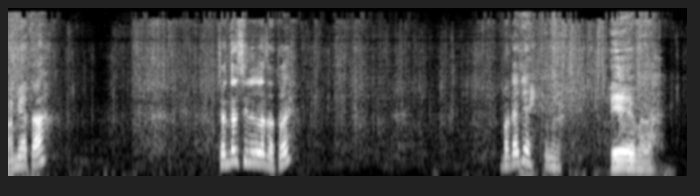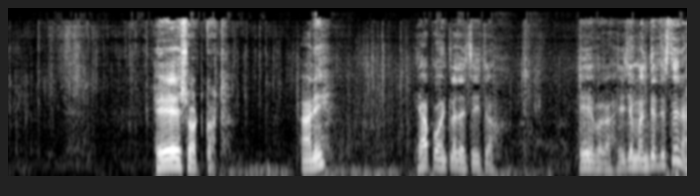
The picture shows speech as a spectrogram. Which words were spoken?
आम्ही आता चंद्रशिलेला जातोय. बघायचे तुम्हाला? हे बघा. हे शॉर्टकट आणि ह्या पॉईंटला जायचं इथं. हे बघा हे जे मंदिर दिसतंय ना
